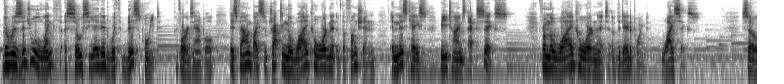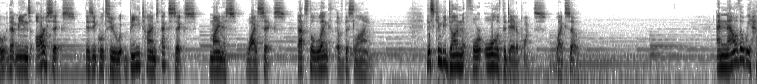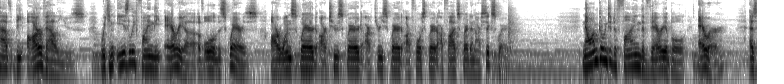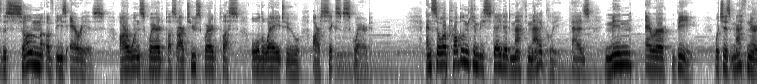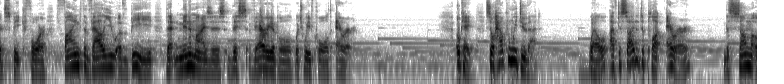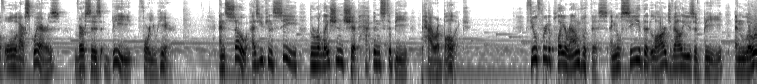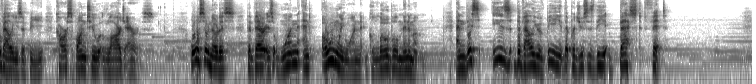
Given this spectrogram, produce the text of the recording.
The residual length associated with this point, for example, is found by subtracting the y-coordinate of the function, in this case b times x6, from the y-coordinate of the data point, y6. So that means r6 is equal to b times x6 minus y6. That's the length of this line. This can be done for all of the data points, like so. And now that we have the r values, we can easily find the area of all of the squares, r1 squared, r2 squared, r3 squared, r4 squared, r5 squared, and r6 squared. Now I'm going to define the variable error as the sum of these areas, r1 squared plus r2 squared plus all the way to r6 squared. And so our problem can be stated mathematically as min error b, which is math nerd speak for find the value of b that minimizes this variable which we've called error. Okay, so how can we do that? Well, I've decided to plot error, the sum of all of our squares, versus b for you here. And so, as you can see, the relationship happens to be parabolic. Feel free to play around with this, and you'll see that large values of b and low values of b correspond to large errors. Also notice that there is one and only one global minimum, and this is the value of b that produces the best fit.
